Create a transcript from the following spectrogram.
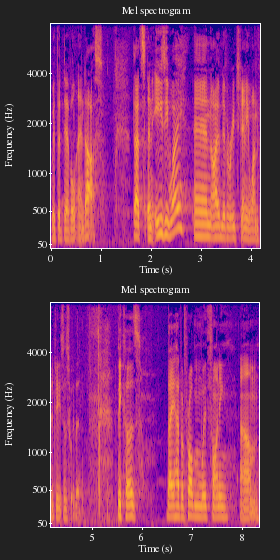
with the devil and us. That's an easy way, and I've never reached anyone for Jesus with it because they have a problem with finding um,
